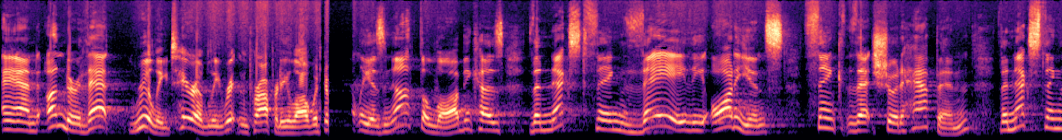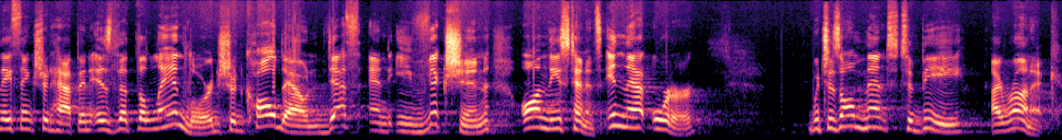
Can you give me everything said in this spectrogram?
And under that really terribly written property law, which is not the law, because the next thing they, the audience, think that should happen, the next thing they think should happen is that the landlord should call down death and eviction on these tenants in that order, which is all meant to be ironic.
